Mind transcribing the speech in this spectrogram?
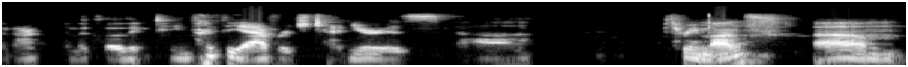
in our in the clothing team that the average tenure is uh, three months. Um,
